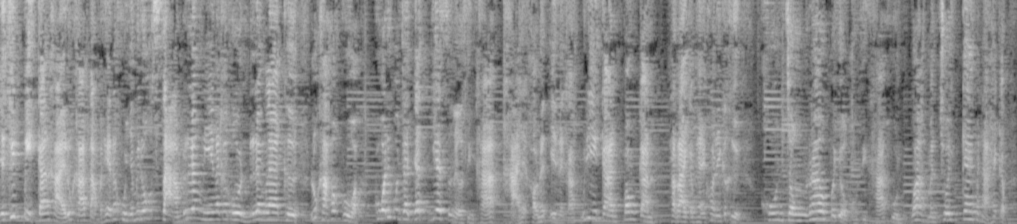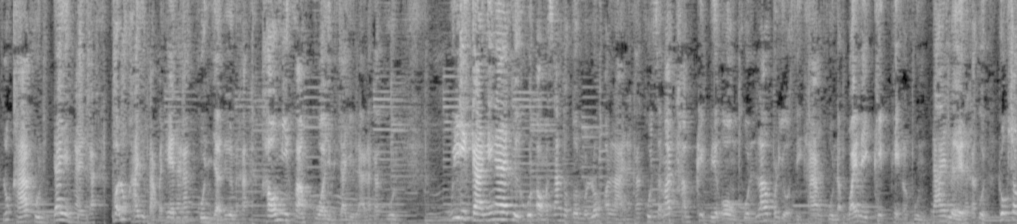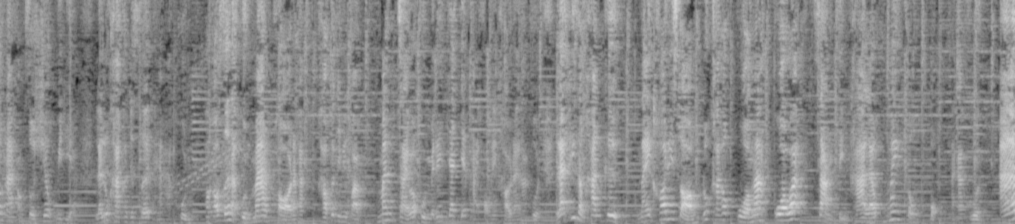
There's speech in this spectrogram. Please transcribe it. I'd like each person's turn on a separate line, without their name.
อย่าคิดปิดการขายลูกค้าต่างประเทศถ้าคุณยังไม่รู้ 3 เรื่องนี้นะคะคุณ เรื่องแรกคือลูกค้าเขากลัว กลัวที่คุณจะยัดเยียดเสนอสินค้าขายให้เขานั่นเองนะครับวิธีการป้องกันทลายกำแพงข้อนี้ก็คือ คุณจงเล่าประโยชน์ของสินค้าคุณว่ามันช่วยแก้ปัญหาให้กับลูกค้าคุณได้ยังไงนะคะเพราะลูกค้าอยู่ต่างประเทศนะคะ คุณอย่าลืมนะคะเขามีความกลัวอยู่ในใจอยู่แล้วนะคะคุณ วิธีการง่ายๆ คือคุณออกมาสร้างตัวตนบนโลกออนไลน์นะคะ คุณสามารถทำคลิปวิดีโอคุณเล่าประโยชน์สินค้าของคุณไว้ในคลิปเพจของคุณได้เลยนะคะคุณทุกช่องทางของโซเชียลมีเดียและลูกค้าเขาจะเซิร์ชหาคุณพอเขาเซิร์ชหาคุณมากพอนะคะเขาก็จะมีความมั่นใจว่าคุณไม่ได้ยัดเยียดขายของให้เขานะคะคุณ และที่สำคัญคือในข้อที่ 2 ลูกค้าเขากลัวมากกลัวว่าสั่งสินค้าแล้วไม่ตรงปกนะคะคุณอ่า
